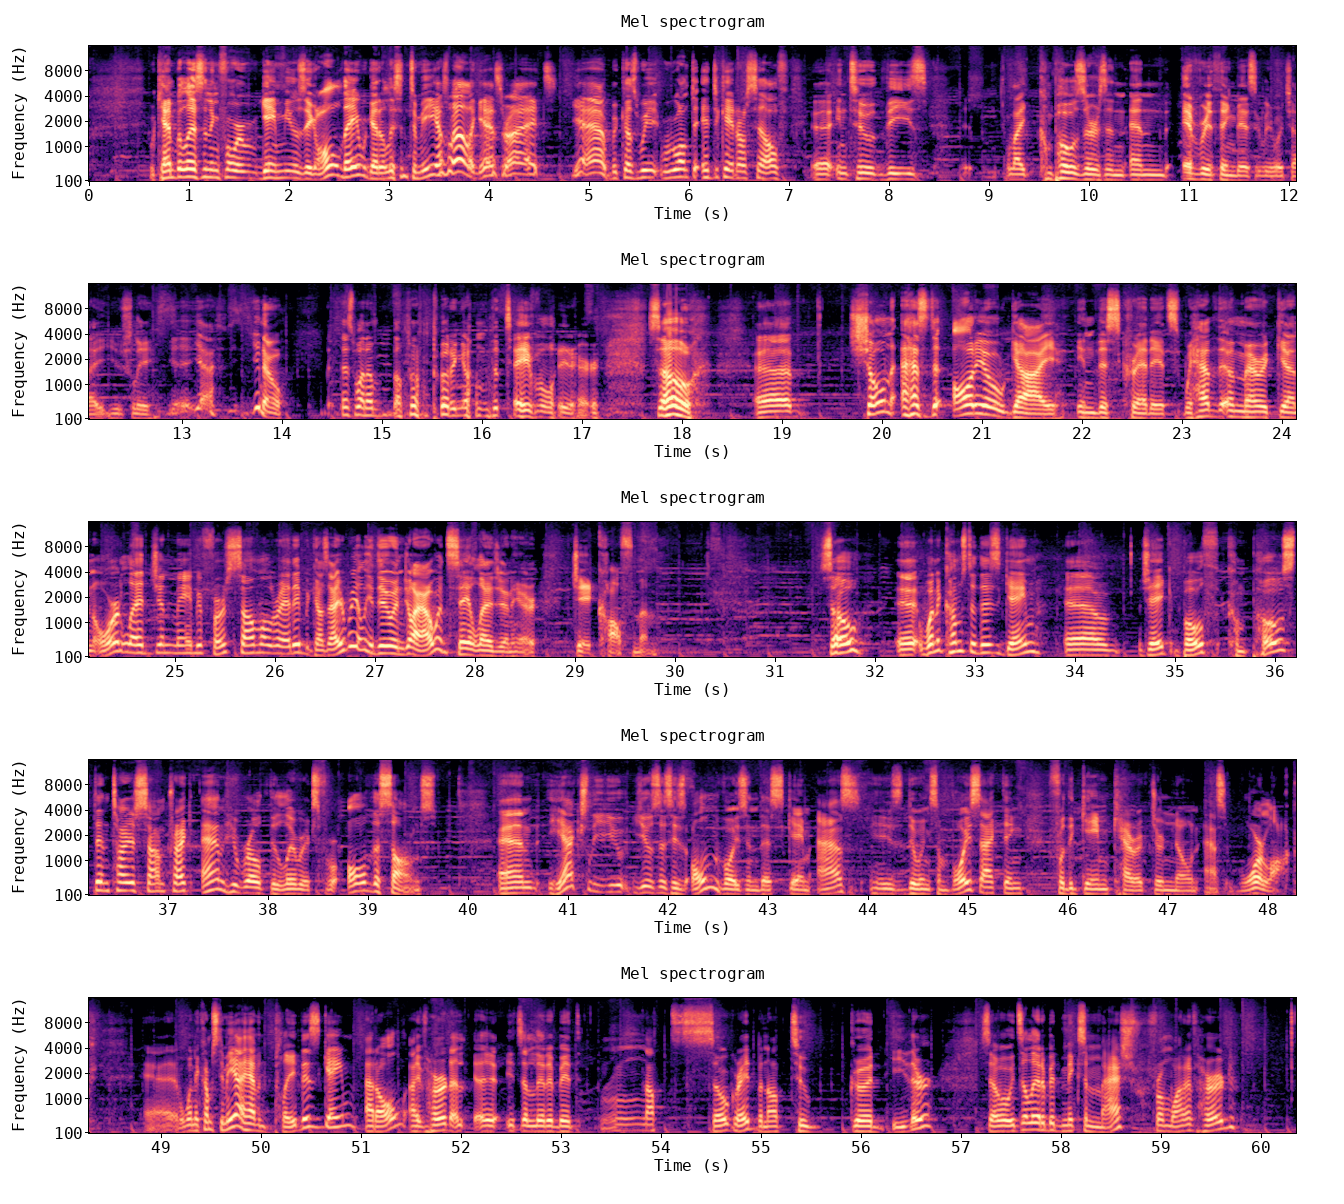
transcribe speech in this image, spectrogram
we can't be listening for game music all day, we gotta listen to me as well, I guess, right? Yeah, because we, we want to educate ourselves uh, into these like composers and, and everything basically, which I usually, yeah, you know, that's what I'm, I'm putting on the table here. So, uh, shown as the audio guy in this credits, we have the American or legend maybe for some already, because I really do enjoy, I would say legend here, Jake Kaufman. So, uh, when it comes to this game, uh, Jake both composed the entire soundtrack and he wrote the lyrics for all the songs. And he actually uses his own voice in this game as he's doing some voice acting for the game character known as Warlock. Uh, when it comes to me, I haven't played this game at all. I've heard uh, it's a little bit mm, not so great, but not too good either. So it's a little bit mix and mash from what I've heard.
